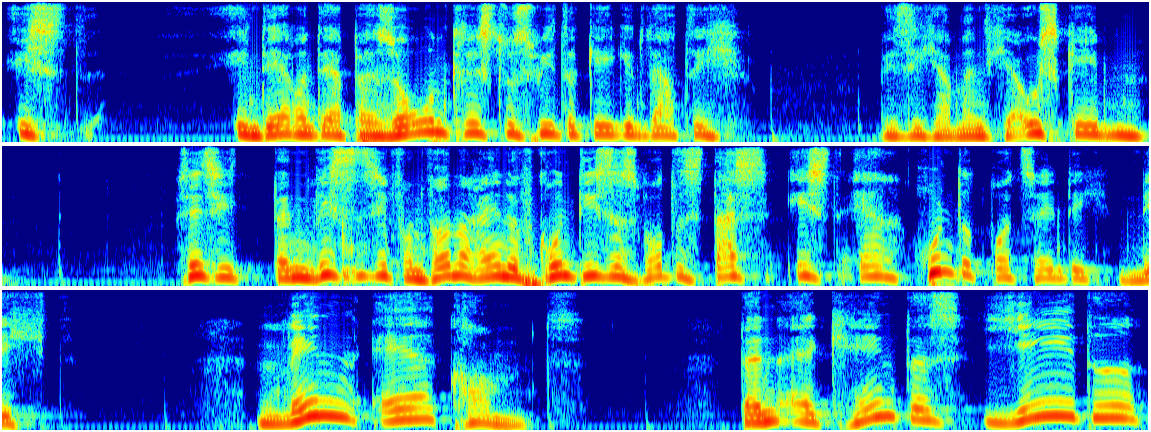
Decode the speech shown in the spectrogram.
Ist in der und der Person Christus wieder gegenwärtig, wie sich ja manche ausgeben? Sehen Sie, dann wissen Sie von vornherein aufgrund dieses Wortes, das ist er hundertprozentig nicht. Wenn er kommt, dann erkennt das jeder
